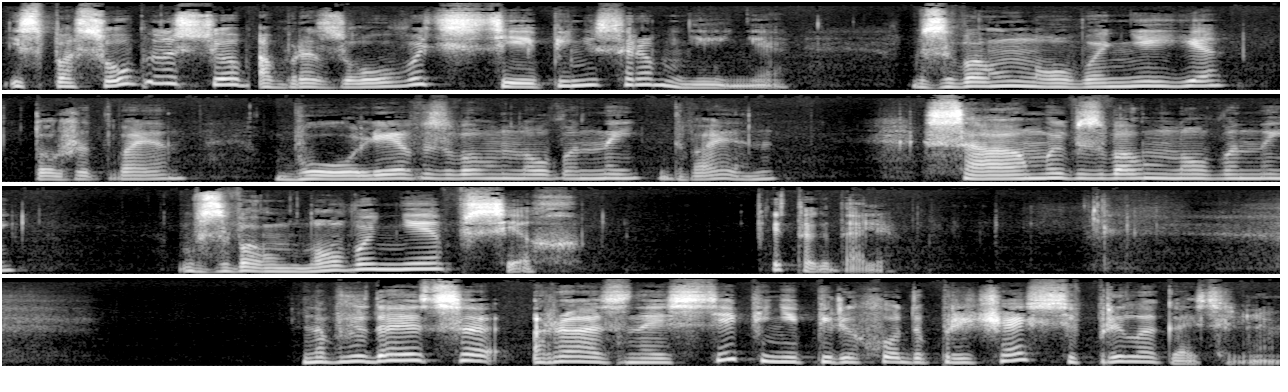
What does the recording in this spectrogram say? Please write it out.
и способностью образовывать степени сравнения – взволнование, тоже 2Н, более взволнованный, 2Н, самый взволнованный, взволнование всех и так далее. Наблюдаются разные степени перехода причастия в прилагательное.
